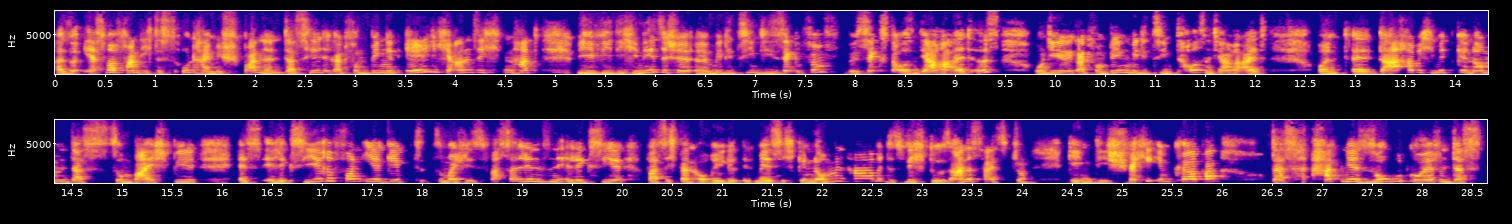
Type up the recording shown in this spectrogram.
Also erstmal fand ich das unheimlich spannend, dass Hildegard von Bingen ähnliche Ansichten hat wie, wie die chinesische äh, Medizin, die 5.000 bis 6.000 Jahre alt ist und die Hildegard von Bingen Medizin 1.000 Jahre alt. Und äh, da habe ich mitgenommen, dass zum Beispiel es Elixiere von ihr gibt, zum Beispiel das Wasserlinsen-Elixier, was ich dann auch regelmäßig genommen habe, das Lichtosan, das heißt schon gegen die Schwäche im Körper. Das hat mir so gut geholfen, dass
